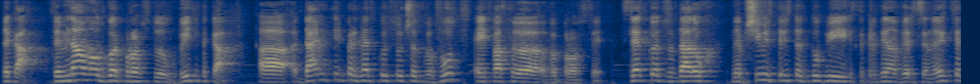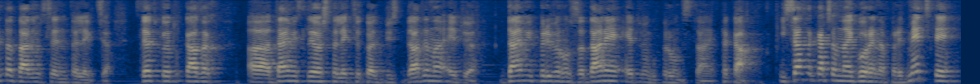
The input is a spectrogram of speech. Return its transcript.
Така, терминално отговор просто да го видите така. А, дай ми три предмета, които се учат в ВУЗ. Ей, това са въпросите. След което зададох, напиши ми с 300 дуби съкратена версия на лекцията, дадем следната лекция. След което казах, дай ми следващата лекция, която би дадена, ето я. Дай ми примерно задание, ето ми го примерно стане. Така. И сега се качам най-горе на предметите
